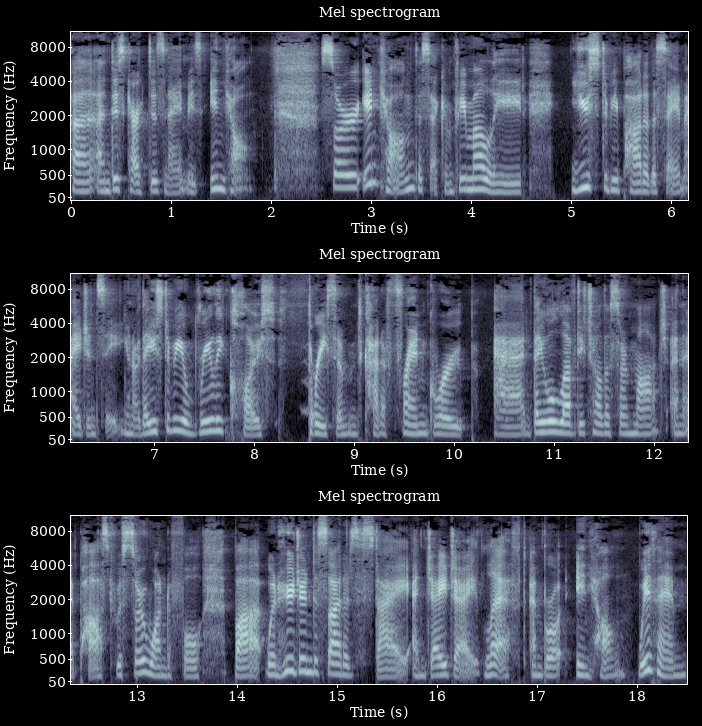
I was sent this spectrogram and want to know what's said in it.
and this character's name is In Hyung. So, In Hyung, the second female lead, used to be part of the same agency. You know, they used to be a really close threesome kind of friend group and they all loved each other so much and their past was so wonderful. But when Hoojun decided to stay and JJ left and brought In Hyung with him,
